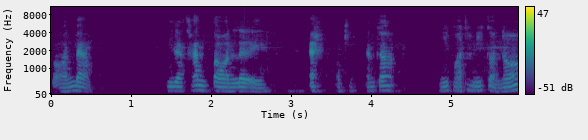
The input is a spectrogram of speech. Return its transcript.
สอนแบบ ทีละขั้นตอนเลย อะ โอเคงั้นก็นี้พอเท่านี้ก่อนเนาะ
